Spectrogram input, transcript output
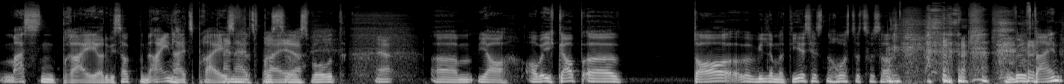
Massenbrei oder wie sagt man, Einheitspreis, Einheitsbrei, das Wort. Ja. Ähm, ja, aber ich glaube, äh, da will der Matthias jetzt noch was dazu sagen. Wirft ein.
